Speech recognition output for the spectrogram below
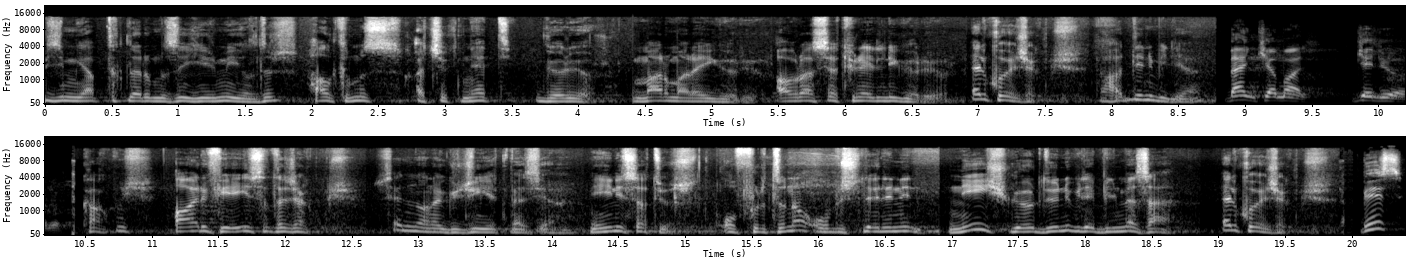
Bizim yaptıklarımızı 20 yıldır halkımız açık net görüyor. Marmara'yı görüyor. Avrasya Tüneli'ni görüyor. El koyacakmış. Haddini bil ya. Ben Kemal geliyorum. Kalkmış Arifiye'yi satacakmış. Senin ona gücün yetmez ya. Neyini satıyorsun? O fırtına obüslerinin ne iş gördüğünü bile bilmez ha. El koyacakmış. Biz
